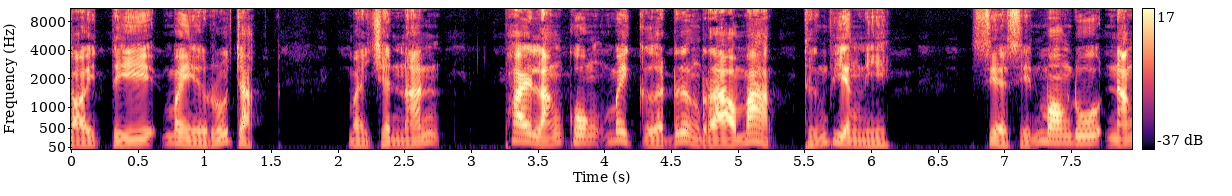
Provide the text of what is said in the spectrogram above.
ต่อยตีไม่รู้จัก ไม่เช่นนั้น ภายหลังคงไม่เกิดเรื่องราวมากถึงเพียงนี้ เสียสินมองดูหนัง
